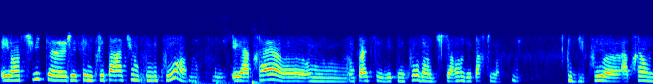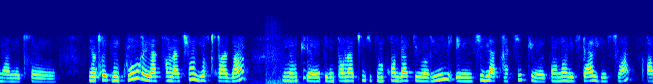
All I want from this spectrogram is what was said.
Et ensuite, euh, j'ai fait une préparation au concours. Et après, euh, on passe des concours dans différents départements. Et du coup, euh, après, on a notre, notre concours et la formation dure trois ans. Donc, euh, c'est une formation qui comprend de la théorie et aussi de la pratique euh, pendant les stages de soins, en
